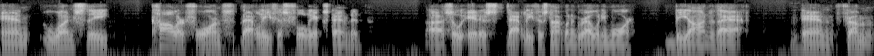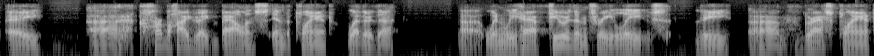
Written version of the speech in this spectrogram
And once the collar forms, that leaf is fully extended. Uh, so it is that leaf is not going to grow anymore beyond that. Mm-hmm. And from a uh, carbohydrate balance in the plant, whether the uh, when we have fewer than three leaves, the uh, grass plant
